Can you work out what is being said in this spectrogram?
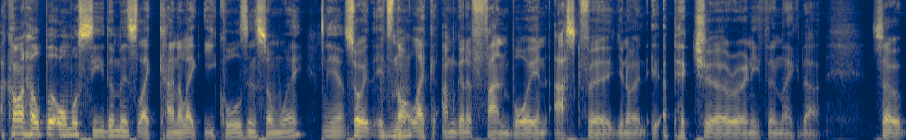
I can't help but almost see them as like kind of like equals in some way. Yeah. So it, it's not mm-hmm. like I'm gonna fanboy and ask for you know a picture or anything like that. So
